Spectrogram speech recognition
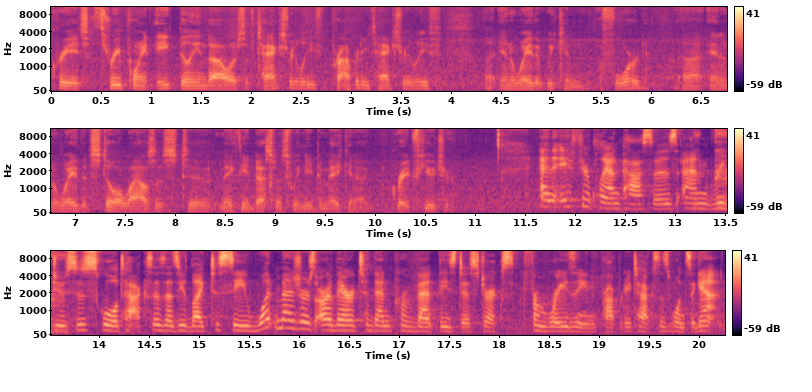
creates $3.8 billion of tax relief, property tax relief, uh, in a way that we can afford uh, and in a way that still allows us to make the investments we need to make in a great future. And if your plan passes and reduces school taxes, as you'd like to see, what measures are there to then prevent these districts from raising property taxes once again?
